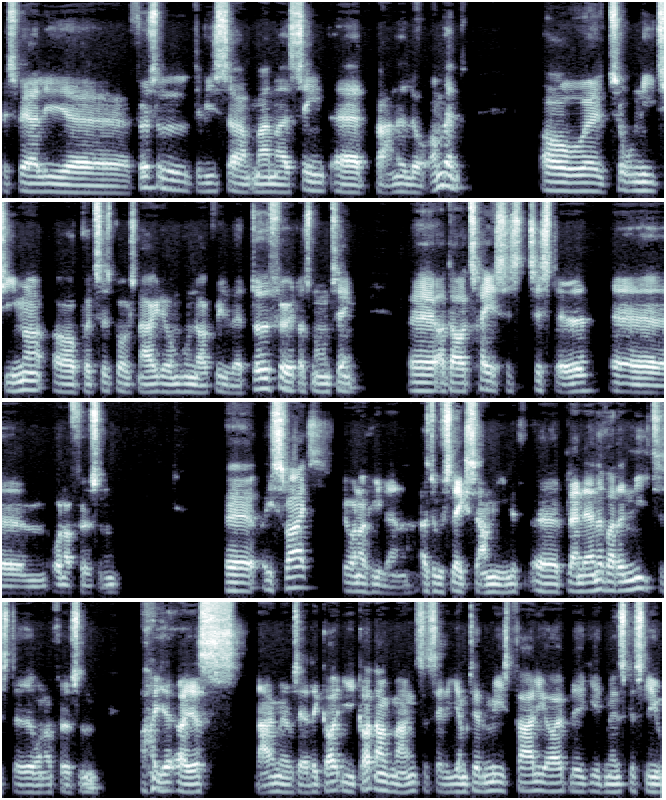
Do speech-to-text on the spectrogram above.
besværlig øh, fødsel. Det viste sig meget, meget sent, at barnet lå omvendt og øh, tog ni timer, og på et tidspunkt snakkede de om, at hun nok ville være dødfødt og sådan nogle ting øh, og der var tre til stede øh, under fødslen. Øh, I Schweiz, det var noget helt andet. Altså, du kan slet ikke sammenligne. Øh, blandt andet var der ni til stede under fødslen. Og jeg, og jeg snakkede med dem og sagde, at det er godt, I er godt nok mange, så sagde de, jamen det er det mest farlige øjeblik i et menneskes liv,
